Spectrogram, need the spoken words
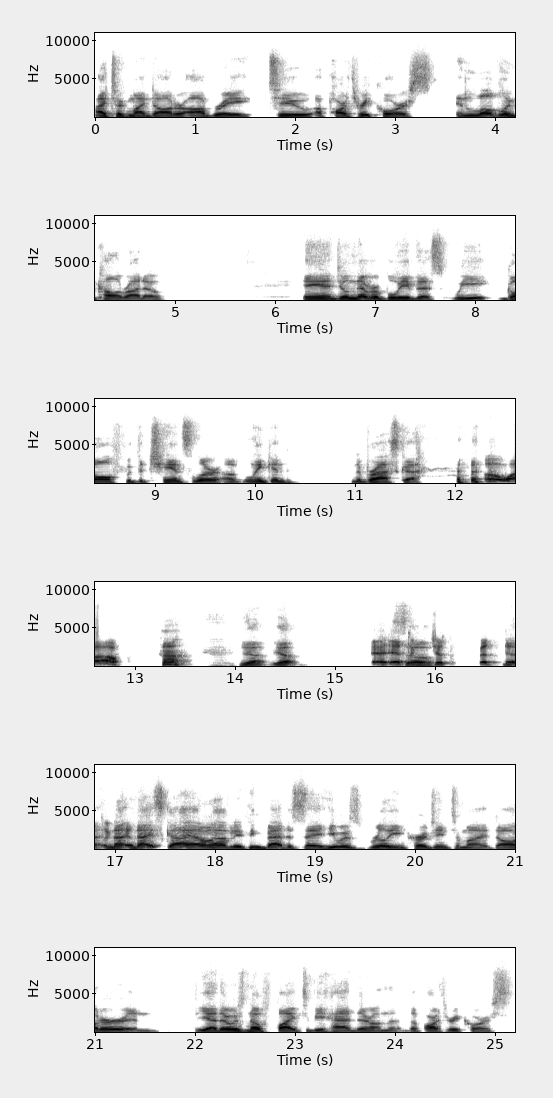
I took my daughter Aubrey to a par three course in Loveland, Colorado. And you'll never believe this. We golfed with the chancellor of Lincoln, Nebraska. oh wow. Huh. Yeah, yeah. At, at so, the, just but nice guy. I don't have anything bad to say. He was really encouraging to my daughter, and yeah, there was no fight to be had there on the the par three course.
